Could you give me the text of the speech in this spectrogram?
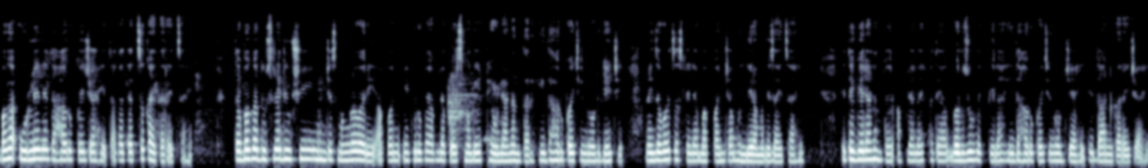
बघा उरलेले दहा रुपये जे आहेत आता त्याचं काय करायचं आहे? तर बघा दुसऱ्या दिवशी म्हणजेच मंगळवारी आपण एक रुपये आपल्या पर्समध्ये ठेवल्यानंतर ही दहा रुपयाची नोट घ्यायची आणि जवळच असलेल्या बाप्पांच्या मंदिरामध्ये जायचं आहे. तिथे गेल्यानंतर आपल्याला एखाद्या गरजू व्यक्तीला ही दहा रुपयाची नोट जी आहे ती दान करायची आहे.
